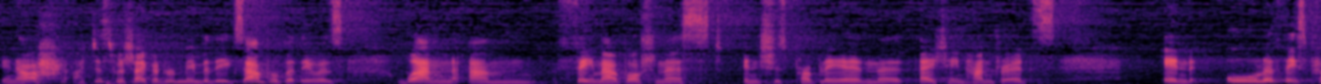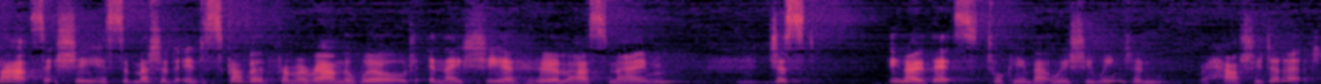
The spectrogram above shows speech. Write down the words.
you know, I just wish I could remember the example, but there was one um, female botanist, and she's probably in the 1800s. And all of these plants that she has submitted and discovered from around the world, and they share her last name. Mm. Just, you know, that's talking about where she went and how she did it.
